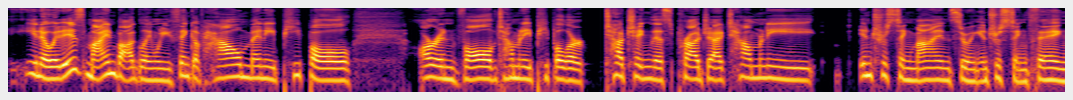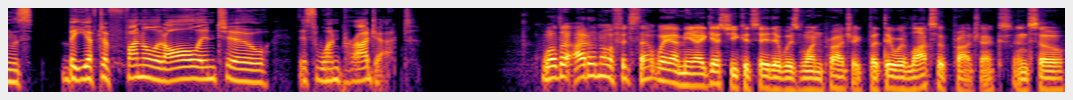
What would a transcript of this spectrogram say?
you know, it is mind boggling when you think of how many people are involved, how many people are touching this project, how many interesting minds doing interesting things, but you have to funnel it all into this one project. Well, the, I don't know if it's that way. I mean, I guess you could say there was one project, but there were lots of projects. And so,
